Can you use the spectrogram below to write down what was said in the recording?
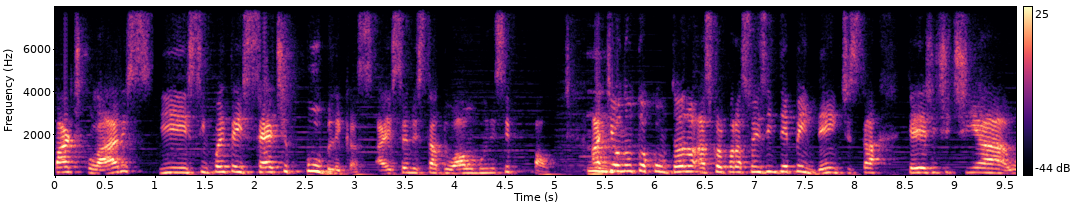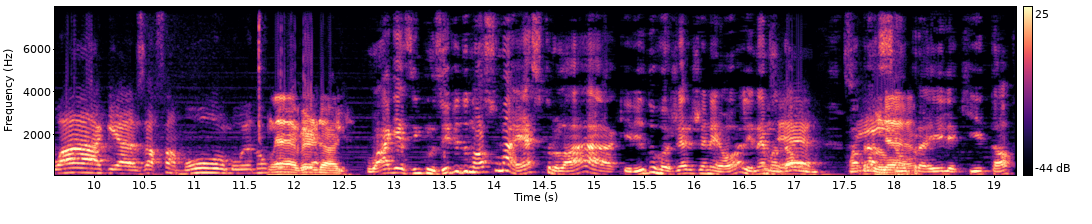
particulares e 57 públicas, aí sendo estadual ou municipal. Hum. Aqui eu não estou contando as corporações independentes, tá? Que aí a gente tinha o Águias, a Famolo, eu não É verdade. Aqui. O Águias, inclusive, do nosso maestro lá, querido Rogério Geneoli, né? Mandar um, um abração é. para ele aqui e tal.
